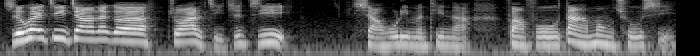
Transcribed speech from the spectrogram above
只会计较那个抓了几只鸡，小狐狸们听了，仿佛大梦初醒。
